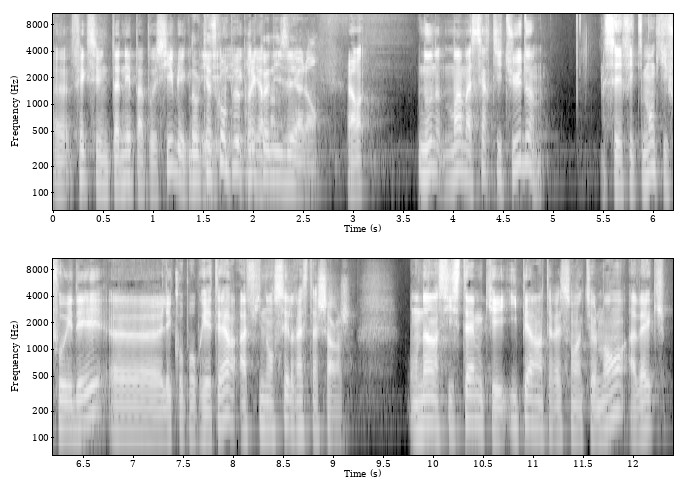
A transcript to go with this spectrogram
euh, fait que c'est une tannée pas possible. Donc qu'est-ce qu'on peut préconiser alors? Alors, moi, ma certitude, c'est effectivement qu'il faut aider les copropriétaires à financer le reste à charge. On a un système qui est hyper intéressant actuellement avec,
